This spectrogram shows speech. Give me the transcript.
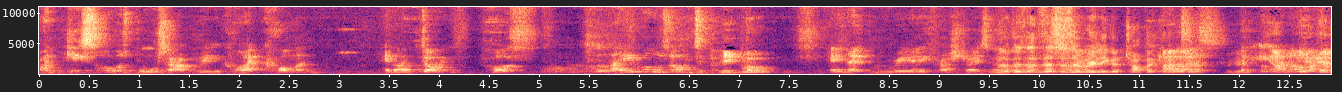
I guess I was brought up really quite common, and I don't put labels onto people, and it really frustrates me. Well, this, is- this is a really good topic, though, isn't it? just- I know, yeah, and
